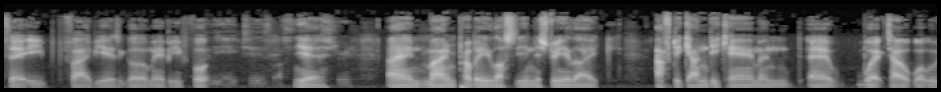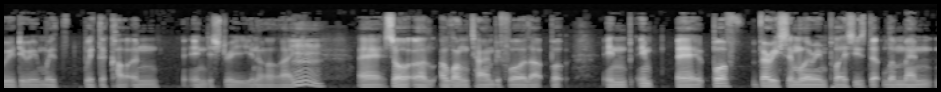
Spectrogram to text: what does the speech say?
thirty-five years ago, maybe. Four, Yeah. and mine probably lost the industry like after Gandhi came and uh, worked out what we were doing with, with the cotton industry. You know, like uh, so a, a long time before that. But in in uh, both very similar in places that lament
